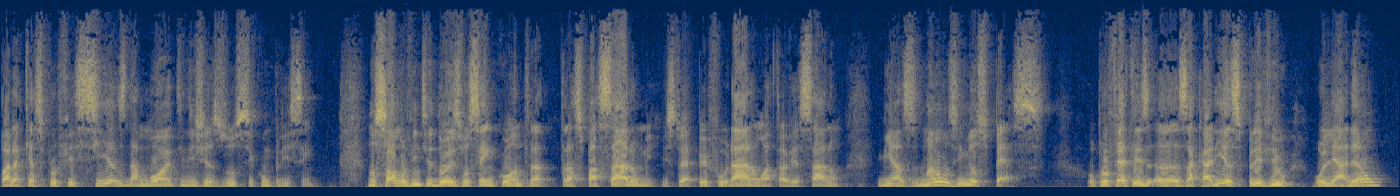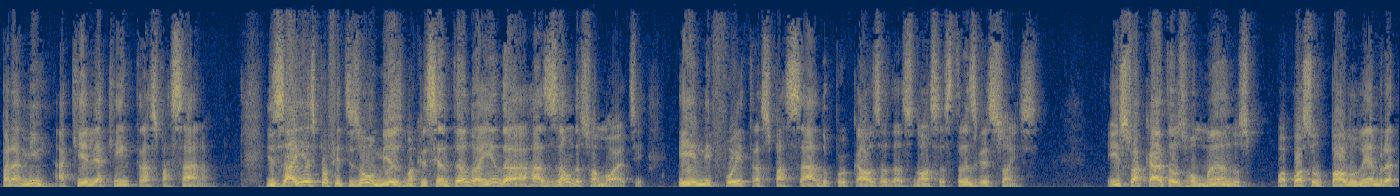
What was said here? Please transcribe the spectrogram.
para que as profecias da morte de Jesus se cumprissem. No Salmo 22 você encontra: Traspassaram-me, isto é, perfuraram atravessaram, minhas mãos e meus pés. O profeta eh, Zacarias previu: Olharão para mim aquele a quem traspassaram. Isaías profetizou o mesmo, acrescentando ainda a razão da sua morte. Ele foi traspassado por causa das nossas transgressões. Em sua carta aos Romanos, o apóstolo Paulo lembra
